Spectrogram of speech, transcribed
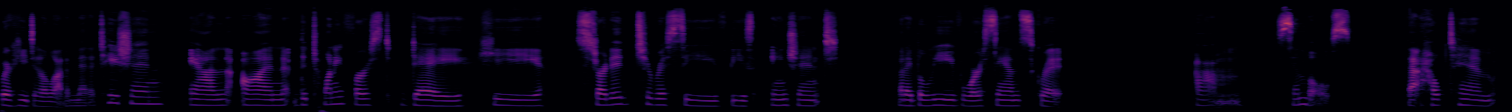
where he did a lot of meditation. And on the 21st day, he started to receive these ancient, what I believe were Sanskrit um, symbols that helped him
